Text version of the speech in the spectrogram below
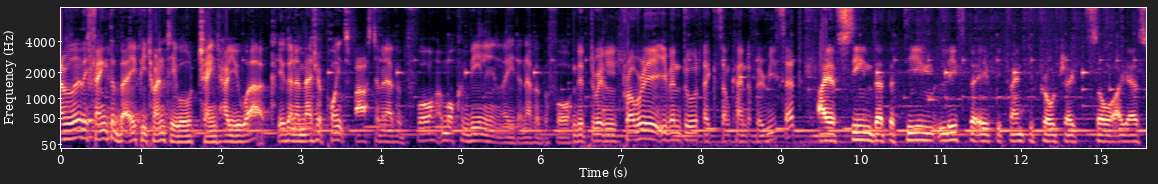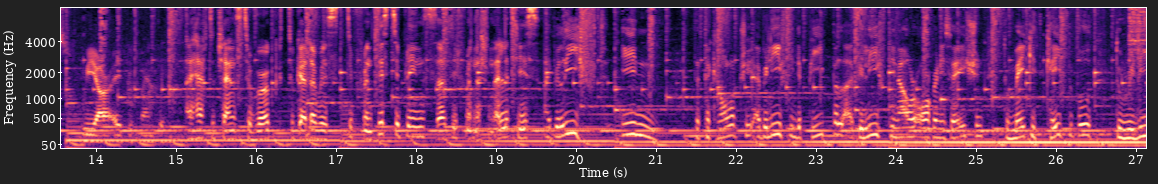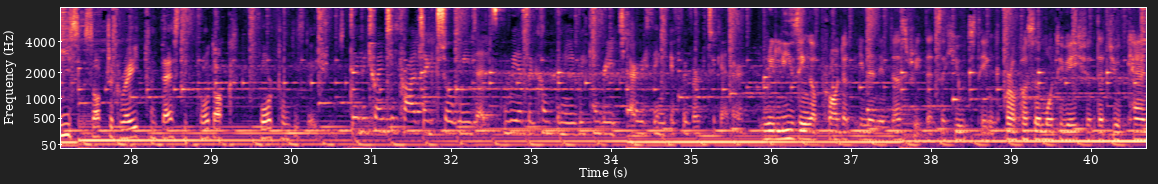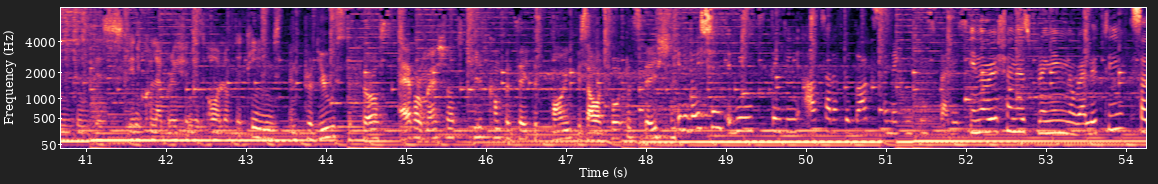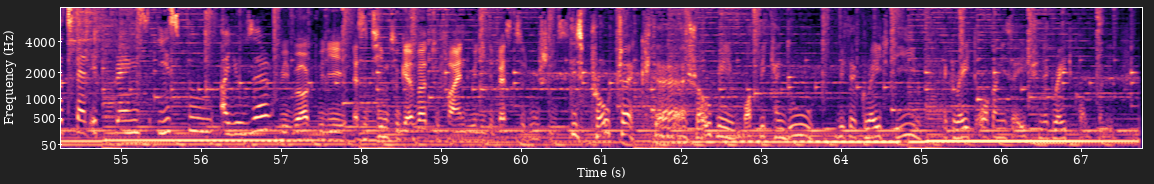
I really think that the AP20 will change how you work. You're going to measure points faster than ever before and more conveniently than ever before. And It will probably even do like some kind of a reset. I have seen that the team lived the AP20 project, so I guess we are AP20. I have the chance to work together with different disciplines, uh, different nationalities. I believed in the technology, I believed in the people, I believed in our organization to make it capable to release such a great, fantastic product for total stations. The AP20 project showed me that we as a company, we can reach everything if we work together. Releasing a product in an industry, that's a huge thing. For a personal motivation that you can do this in collaboration with all of the teams. And produce the first ever measured field compensated point with our total station. Innovation, it means thinking outside of the box and making things better. Innovation is bringing novelty such that it brings ease to a user. We worked really as a team together to find really the best solutions. This project uh, showed me what we can do with a great team, a great organization, a great company.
